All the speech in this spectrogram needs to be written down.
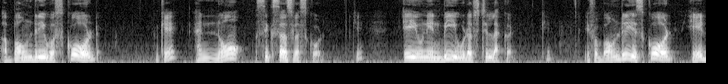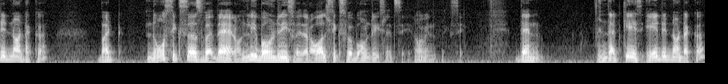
a boundary was scored okay, and no sixes were scored. Okay. A union B would have still occurred. Okay. If a boundary is scored A did not occur but no sixes were there, only boundaries were there, all six were boundaries, let us say, say. Then in that case, A did not occur,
